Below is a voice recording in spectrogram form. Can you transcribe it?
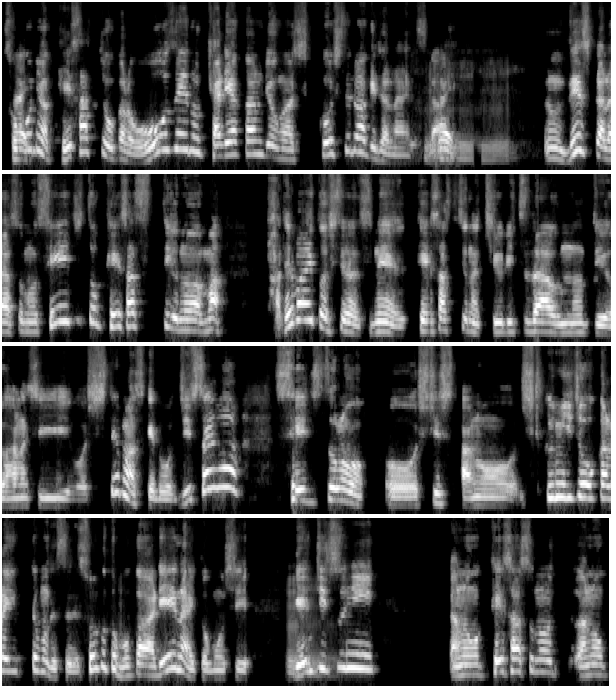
そこには警察庁から大勢のキャリア官僚が執行してるわけじゃないですか。はい、うん、ですから、その政治と警察っていうのは、まあ、建前としてはですね、警察っていうのは中立だ、うんぬんっていう話をしてますけど、実際は政治とのしあの仕組み上から言ってもですね、そういうこと僕はありえないと思うし、現実に、あの、警察の、あの、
